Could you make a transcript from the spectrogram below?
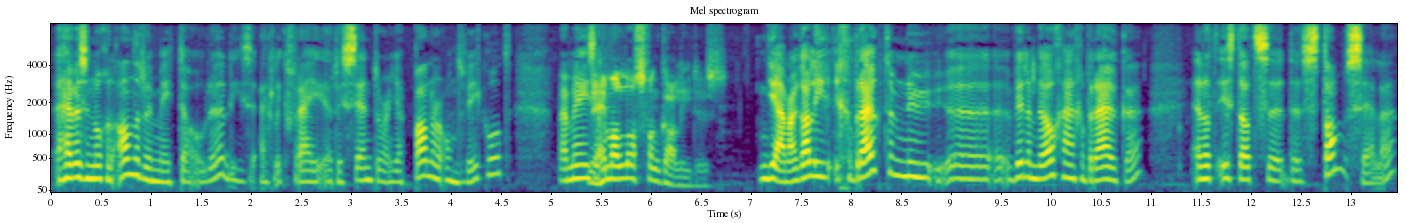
hebben ze nog een andere methode. Die is eigenlijk vrij recent door een Japanner ontwikkeld. Waarmee ze... Helemaal los van Galli dus. Ja, maar Galli gebruikt hem nu, uh, wil hem wel gaan gebruiken. En dat is dat ze de stamcellen,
